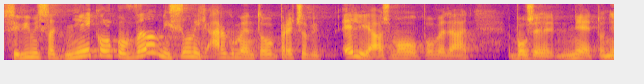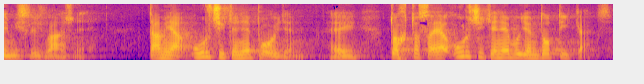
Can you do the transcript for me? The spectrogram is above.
si vymysleť niekoľko veľmi silných argumentov, prečo by Eliáš mohol povedať, Bože, nie, to nemyslíš vážne. Tam ja určite nepôjdem. Hej? Tohto sa ja určite nebudem dotýkať.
